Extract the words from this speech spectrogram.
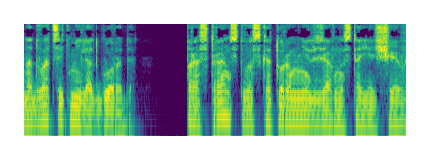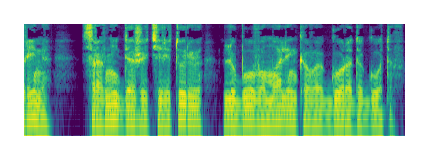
на 20 миль от города, пространство, с которым нельзя в настоящее время сравнить даже территорию любого маленького города готов.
